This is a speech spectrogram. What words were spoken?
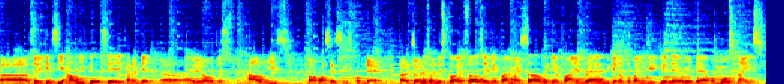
Uh, so you can see how he builds it, kind of get, uh, you know, just how his thought process is from there. Uh, join us on Discord as well, so you can find myself, you can find Ram, you can also find JJ there. We're there on most nights.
